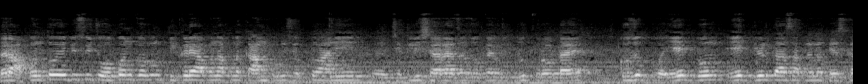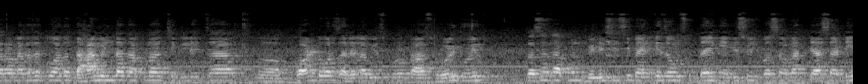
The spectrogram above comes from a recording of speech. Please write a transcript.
तर आपण तो एबी स्विच ओपन करून तिकडे आपण आपलं काम करू शकतो आणि चिखली शहराचा जो काही विद्युत पुरवठा आहे तो जो एक दोन एक दीड तास आपल्याला फेस करावा लागायचा तो आता दहा मिनिटात आपला चिखलीचा फॉल्टवर झालेला वीज पुरवठा हा सुरळीत होईल. तसंच आपण बीडीसीसी बँकेजवळ सुद्धा एक एबी स्विच बसवला. त्यासाठी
